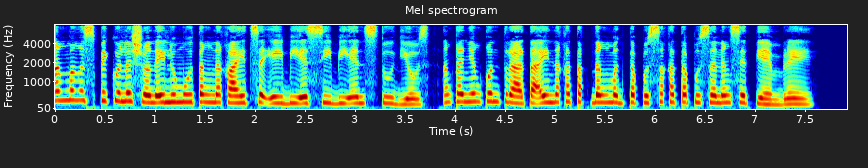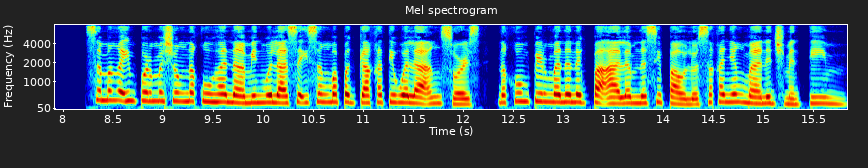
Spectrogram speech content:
Ang mga spekulasyon ay lumutang na kahit sa ABS-CBN Studios, ang kanyang kontrata ay nakatakdang magtapos sa katapusan ng Setyembre. Sa mga impormasyong nakuha namin mula sa isang mapagkakatiwalaang source, nakumpirma na nagpaalam na si Paulo sa kanyang management team.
